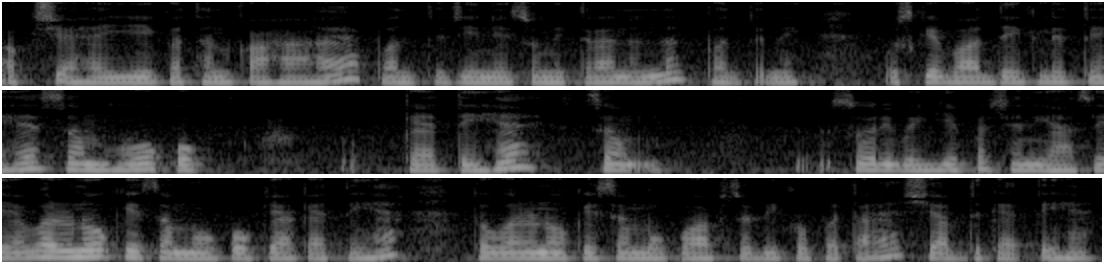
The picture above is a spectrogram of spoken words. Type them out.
अक्षय है। ये कथन कहा है? पंत जी ने सुमित्रा नंदन पंत ने। उसके बाद देख लेते हैं, समूह को कहते हैं, सम सॉरी भाई, ये प्रश्न यहाँ से है। वर्णों के समूह को क्या कहते हैं? तो वर्णों के समूह को आप सभी को पता है, शब्द कहते हैं।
